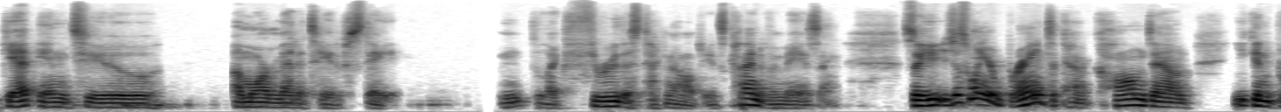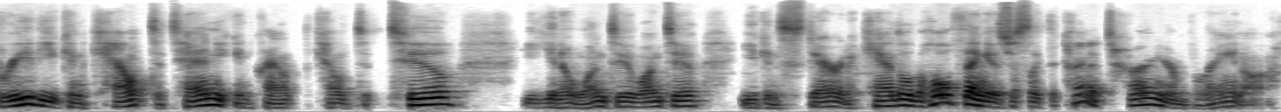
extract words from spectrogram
get into a more meditative state, like through this technology. It's kind of amazing. So you just want your brain to kind of calm down. You can breathe, you can count to 10, you can count, count to two, you know, one, two, one, two. You can stare at a candle. The whole thing is just like to kind of turn your brain off,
